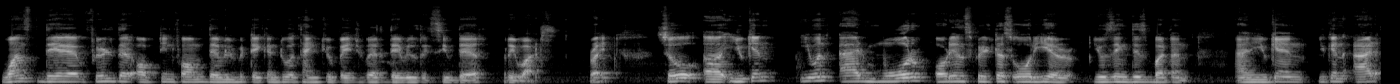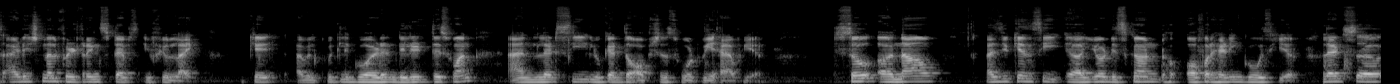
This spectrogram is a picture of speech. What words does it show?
once they have filled their opt-in form they will be taken to a thank you page where they will receive their rewards right? So uh, you can even add more audience filters over here using this button. And you can you can add additional filtering steps if you like. Okay i will quickly go ahead and delete this one. And let's see look at the options what we have here. So uh, now as you can see uh, your discount offer heading goes here. Let's uh,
